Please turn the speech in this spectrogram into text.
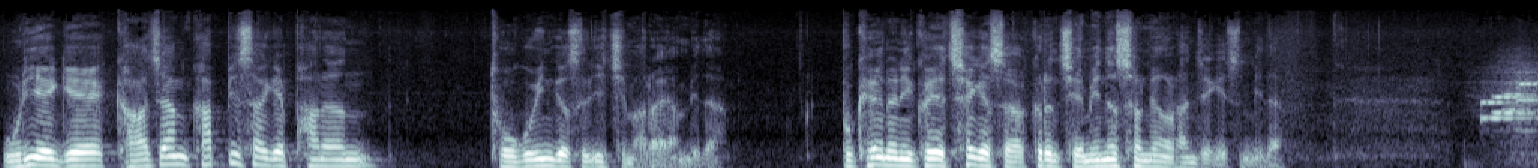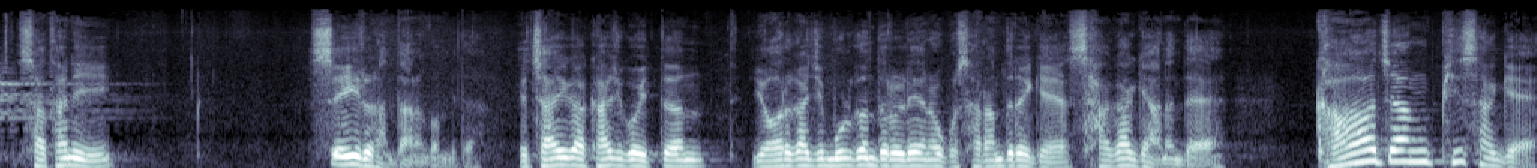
우리에게 가장 값비싸게 파는 도구인 것을 잊지 말아야 합니다. 부캐넌이 그의 책에서 그런 재미있는 설명을 한 적이 있습니다. 사탄이 세일을 한다는 겁니다. 자기가 가지고 있던 여러 가지 물건들을 내놓고 사람들에게 사가게 하는데 가장 비싸게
